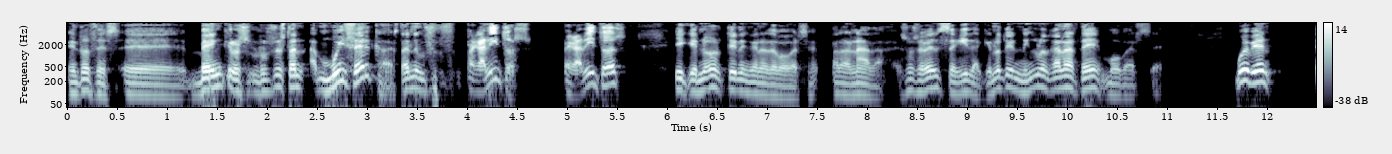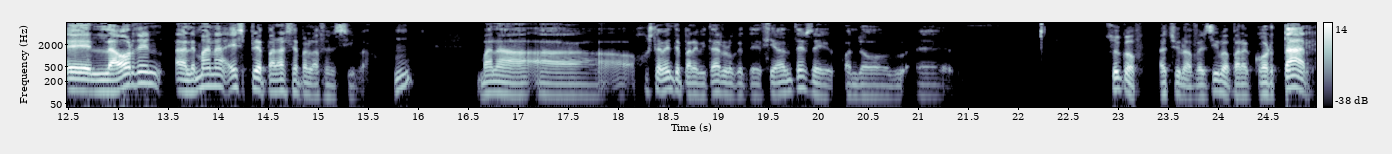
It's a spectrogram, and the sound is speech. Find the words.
Entonces, eh, ven que los rusos están muy cerca, están pegaditos, pegaditos, y que no tienen ganas de moverse, para nada. Eso se ve enseguida, que no tienen ninguna ganas de moverse. Muy bien, eh, la orden alemana es prepararse para la ofensiva. Van a, a- justamente para evitar lo que te decía antes, de cuando eh, Zhukov ha hecho una ofensiva para cortar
